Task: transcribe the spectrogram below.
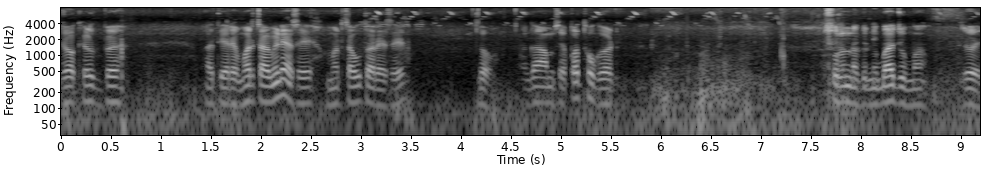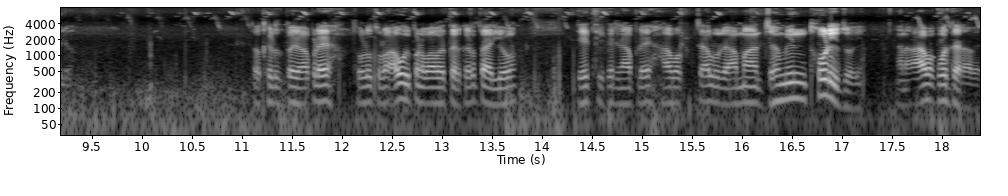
જો ખેડૂત અત્યારે મરચાં વીણ્યા છે, મરચાં ઉતારે છે. જો ગામ છે પથુગઢ, સુરેન્દ્રનગરની બાજુમાં, જોઈ લો. તો ખેડૂત ભાઈઓ, આપણે થોડું થોડું આવું પણ વાવેતર કરતા રહ્યો, જેથી કરીને આપણે આવક ચાલુ રહે. આમાં જમીન થોડી જોઈએ, અને આવક વધારે આવે.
